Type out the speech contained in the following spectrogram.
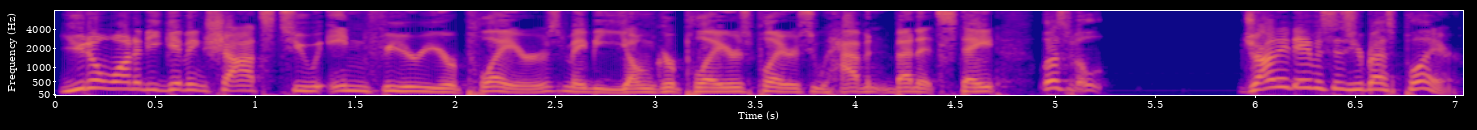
You don't want to be giving shots to inferior players, maybe younger players, players who haven't been at state. Let's Johnny Davis is your best player.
